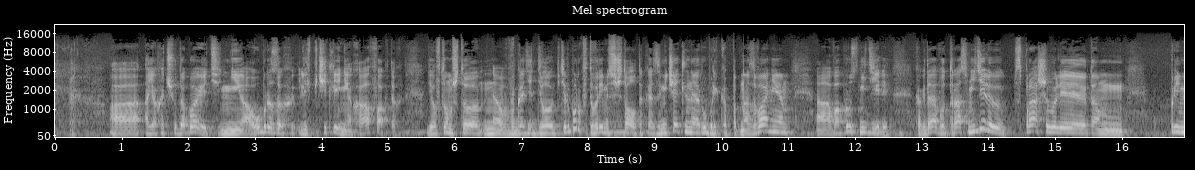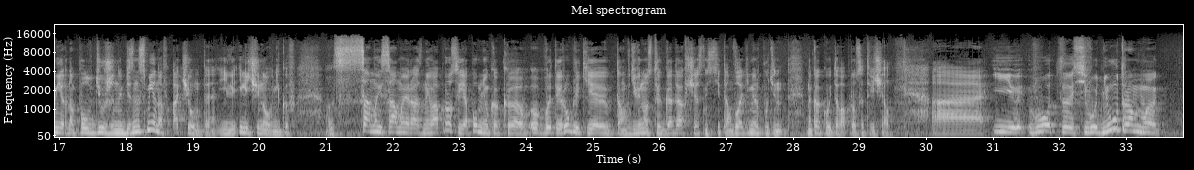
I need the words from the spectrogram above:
А, а я хочу добавить не о образах или впечатлениях, а о фактах. Дело в том, что в газете «Деловой Петербург» в то время существовала такая замечательная рубрика под названием а, «Вопрос недели», когда вот раз в неделю спрашивали там примерно полдюжины бизнесменов о чем-то или, или чиновников. Самые-самые разные вопросы. Я помню, как э, в этой рубрике там, в 90-х годах, в частности, там, Владимир Путин на какой-то вопрос отвечал. А, и вот сегодня утром э,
